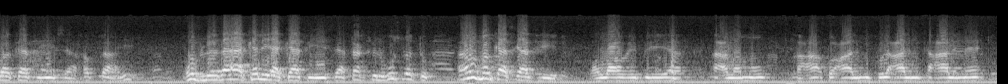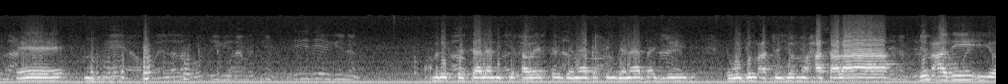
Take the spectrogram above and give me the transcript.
waa kaafiheysaa hafkaahi gufladaa keliya kaafiheysaa takfi lguslatu ahu mankaas kaafihi wallahu ibiya aclamu ku caalimi kula caalimi ka caalime mktasala ninkii qabaysta janaabatin janaaba ajreed wajumcat jumcu xasalaa jumcadii iyo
